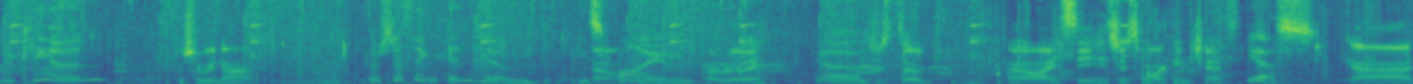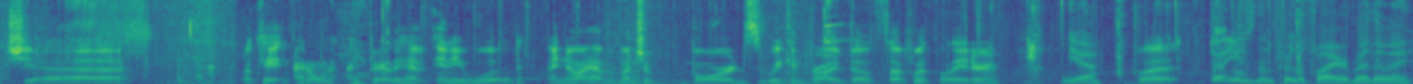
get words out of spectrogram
You can. Or should we not? There's nothing in him. He's Oh. fine. Oh, really? Yeah. Just a. Oh, I see. He's just a walking chest. Yes. Gotcha. Okay, I don't. I barely have any wood. I know I have a bunch of boards we can probably build stuff with later, Yeah. but Don't use them for the fire, by the way.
